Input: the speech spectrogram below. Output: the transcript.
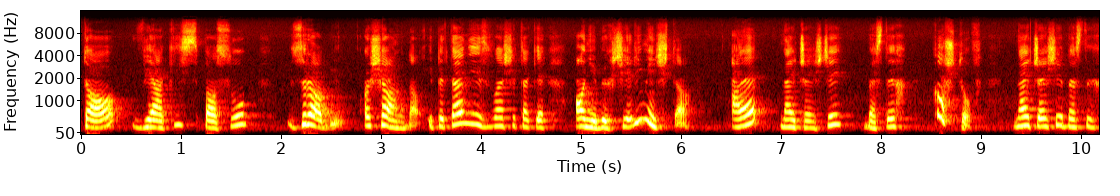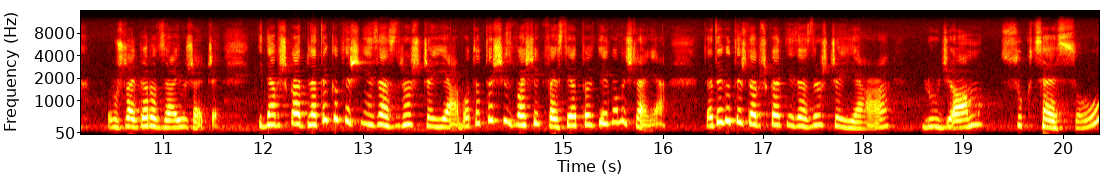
to w jakiś sposób zrobił, osiągnął. I pytanie jest właśnie takie, oni by chcieli mieć to, ale najczęściej bez tych kosztów, najczęściej bez tych różnego rodzaju rzeczy. I na przykład dlatego też nie zazdroszczę ja, bo to też jest właśnie kwestia odpowiedniego myślenia. Dlatego też na przykład nie zazdroszczę ja ludziom sukcesu,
